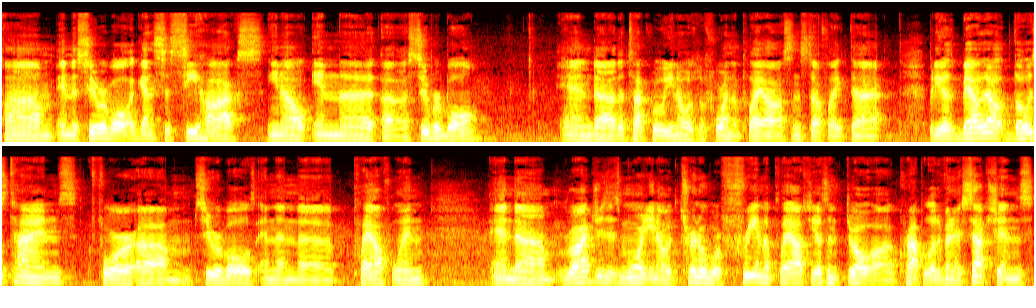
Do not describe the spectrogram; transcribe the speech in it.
um, in the Super Bowl against the Seahawks, you know, in the uh, Super Bowl. And uh, the tuck rule, you know, was before in the playoffs and stuff like that. But he was bailed out those times for um, Super Bowls and then the playoff win and um, Rodgers is more, you know, turnover free in the playoffs. He doesn't throw a crap load of interceptions.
